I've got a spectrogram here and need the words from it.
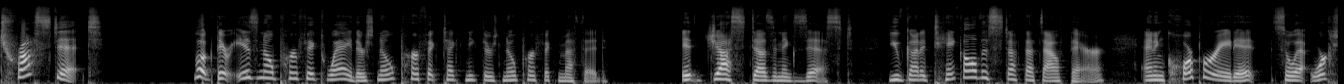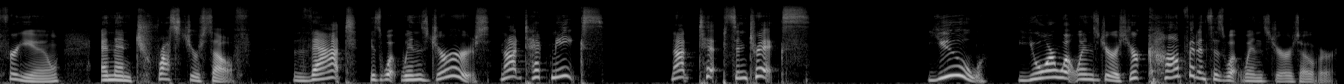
trust it. Look, there is no perfect way, there's no perfect technique, there's no perfect method. It just doesn't exist. You've got to take all this stuff that's out there and incorporate it so it works for you and then trust yourself. That is what wins jurors, not techniques not tips and tricks. You, you're what wins jurors. Your confidence is what wins jurors over.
